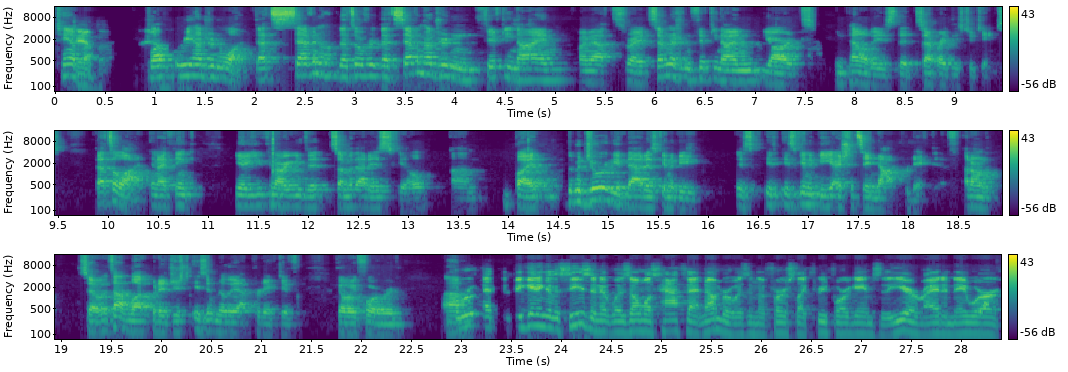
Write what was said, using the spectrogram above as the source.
Tampa. Tampa. Plus 301. That's seven. That's over. That's 759. My math's right. 759 yards in penalties that separate these two teams. That's a lot, and I think you know you can argue that some of that is skill, um, but the majority of that is going to be is is going to be, I should say, not predictive. I don't. So it's not luck, but it just isn't really that predictive going forward. Um, At the beginning of the season, it was almost half that number was in the first like three, four games of the year, right? And they were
